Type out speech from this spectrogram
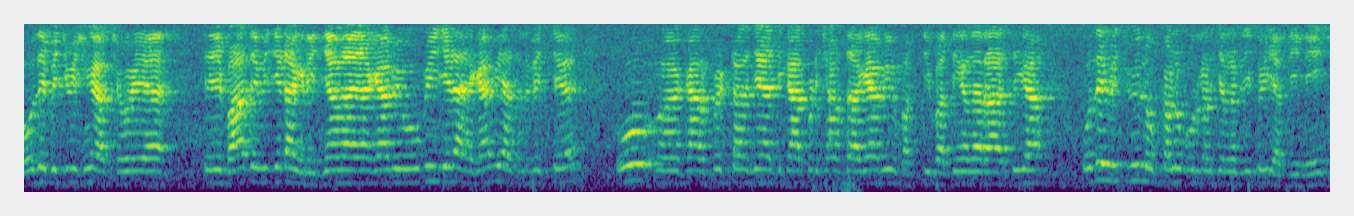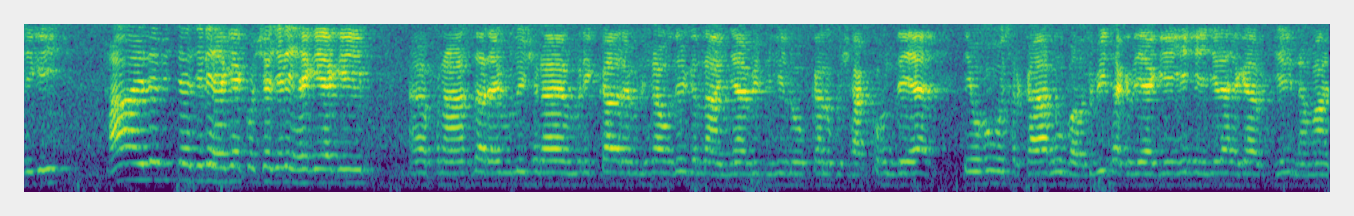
ਉਹਦੇ ਵਿੱਚ ਵੀ ਸੰਘਰਸ਼ ਹੋਏ ਆ ਤੇ ਬਾਅਦ ਦੇ ਵਿੱਚ ਜਿਹੜਾ ਅੰਗਰੇਜ਼ਾਂ ਦਾ ਹੈਗਾ ਵੀ ਉਹ ਵੀ ਜਿਹੜਾ ਹੈਗਾ ਵੀ ਅਸਲ ਵਿੱਚ ਉਹ ਅਹ, ਕਾਰਪੋਰੇਟਾਂ ਜਿਹੜਾ ਅੱਜ ਕਾਰਪੋਰੇਟ ਸ਼ਬਦ ਆ ਗਿਆ ਵੀ ਬਸਤੀਵਾਦੀਆਂ ਦਾ ਰਾਜ ਸੀਗਾ। ਉਹਦੇ ਵਿੱਚ ਵੀ ਲੋਕਾਂ ਨੂੰ ਬੋਲਣ ਚੱਲਣ ਦੀ ਕੋਈ ਆਜ਼ਾਦੀ ਨਹੀਂ ਸੀਗੀ। ਹਾਂ ਇਹਦੇ ਵਿੱਚ ਜਿਹੜੇ ਹੈਗੇ ਕੁਝ ਜਿਹੜੇ ਹੈਗੇ ਹੈਗੇ ਅਹ, ਫਰਾਂਸ ਦਾ ਰੈਵੋਲੂਸ਼ਨ ਹੈ ਅਮਰੀਕਾ ਦਾ ਰੈਵੋਲੂਸ਼ਨ ਉਹਦੇ ਗੱਲਾਂ ਆਈਆਂ ਵੀ ਤੁਸੀਂ ਲੋਕਾਂ ਨੂੰ ਕੁਝ ਹੱਕ ਹੁੰਦੇ ਆ। ਤੇ ਉਹ ਸਰਕਾਰ ਨੂੰ ਬਦਲ ਵੀ ਸਕਦੇ ਹੈਗੇ। ਇਹ ਜਿਹੜਾ ਹੈਗਾ ਜਿਹੜੀ ਨਵਾਂ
